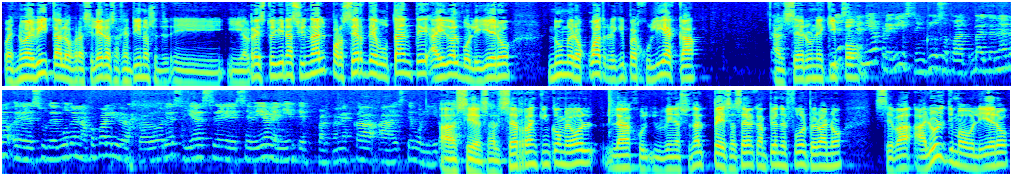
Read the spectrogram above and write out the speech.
pues no evita a los brasileros, argentinos y, el resto. Y Binacional, por ser debutante, ha ido al bolillero número 4, el equipo de Juliaca, al ser un equipo... Ya se tenía previsto incluso para, tener eh, su debut en la Copa Libertadores y ya se, se, veía venir que pertenezca a este bolígrafo. Así es, al ser ranking Comebol, la binacional, pese a ser el campeón del fútbol peruano, se va al último bolillero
